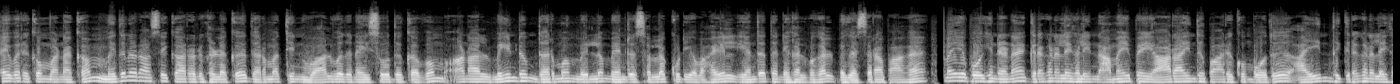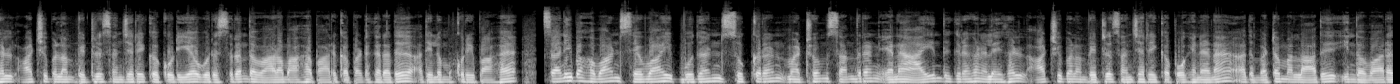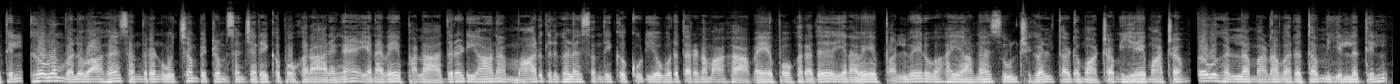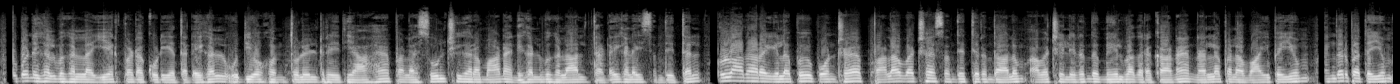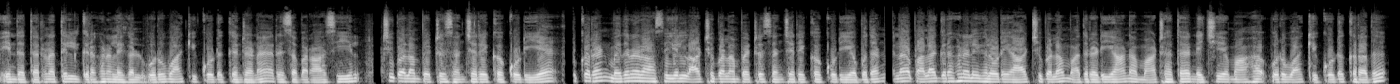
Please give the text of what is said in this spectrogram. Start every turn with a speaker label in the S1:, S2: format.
S1: அனைவருக்கும் வணக்கம். மிதுன ராசிக்காரர்களுக்கு தர்மத்தின் வாழ்வதனை சோதுக்கவும் ஆனால் மீண்டும் தர்மம் மெல்லும் என்று சொல்லக்கூடிய வகையில் எந்தெந்த நிகழ்வுகள் மிக சிறப்பாக அமைய போகின்றன? கிரகநிலைகளின் அமைப்பை ஆராய்ந்து பார்க்கும் போது ஐந்து கிரகநிலைகள் ஆட்சி பலம் பெற்று சஞ்சரிக்கக்கூடிய ஒரு சிறந்த வாரமாக பார்க்கப்படுகிறது. அதிலும் குறிப்பாக சனி பகவான் செவ்வாய் புதன் சுக்கிரன் மற்றும் சந்திரன் என ஐந்து கிரகநிலைகள் ஆட்சி பலம் பெற்று சஞ்சரிக்க போகின்றன. அது மட்டுமல்லாது இந்த வாரத்தில் மிகவும் வலுவாக சந்திரன் உச்சம் பெற்றும் சஞ்சரிக்க போகிறாருங்க. எனவே பல அதிரடியான மாறுதல்களை சந்திக்கக்கூடிய ஒரு தருணமாக அமைய போகிறது. எனவே பல்வேறு வகையான சூழ்ச்சிகள் தடுமாற்றம் ஏமாற்றம் உறவுகளில் மன வருத்தம் இல்லத்தில் சுப நிகழ்வுகளில் ஏற்படக்கூடிய தடைகள் உத்தியோகம் தொழில் ரீதியாக பல சூழ்ச்சிகரமான நிகழ்வுகளால் தடைகளை சந்தித்தல் பொருளாதார இழப்பு போன்ற பலவற்றை சந்தித்திருந்தாலும் அவற்றிலிருந்து மீள்வதற்கான நல்ல பல வாய்ப்பையும் சந்தர்ப்பத்தையும் இந்த தருணத்தில் கிரகநிலைகள் உருவாக்கி கொடுக்கின்றன. ரிஷப ராசியில் ஆட்சி பலம் பெற்று சஞ்சரிக்கக்கூடிய சுக்கரன் மிதன ராசியில் ஆட்சி பலம் பெற்று சஞ்சரிக்கக்கூடிய புதன் என பல கிரகநிலைகளுடைய ஆட்சி பலம் அதிரடியான மாற்றத்தை நிச்சயமாக உருவாக்கி கொடுக்கிறது.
